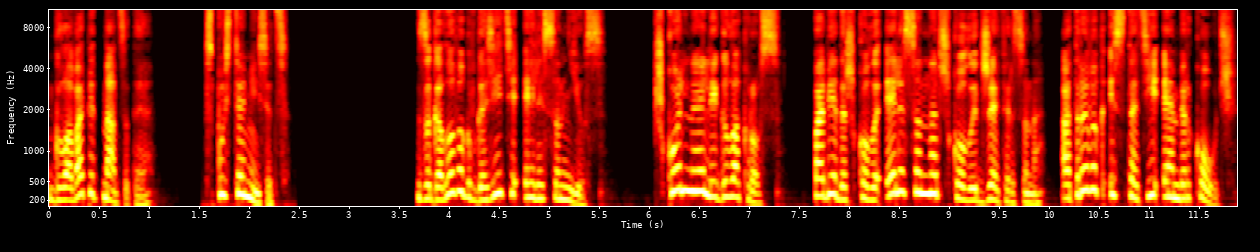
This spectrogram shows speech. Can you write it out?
Глава 15. Спустя месяц. Заголовок в газете «Эллисон Ньюс». Школьная лига лакросс. Победа школы Эллисон над школой Джефферсона. Отрывок из статьи Эмбер Коуч.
